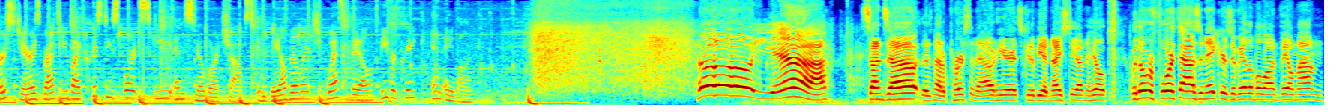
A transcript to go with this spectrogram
First Chair is brought to you by Christy Sports Ski and Snowboard Shops in Vail Village, West Vail, Beaver Creek, and Avon. Oh, yeah. Sun's out. There's not a person out here. It's going to be a nice day on the hill. With over 4,000 acres available on Vail Mountain,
